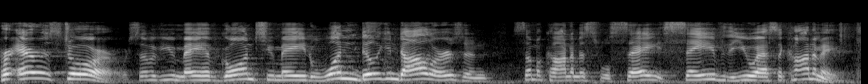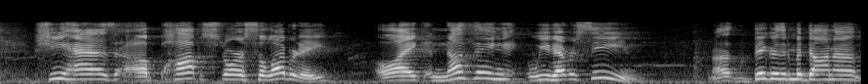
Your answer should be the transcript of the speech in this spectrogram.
Her Eras Tour, which some of you may have gone to, made $1 billion, and some economists will say saved the U.S. economy. She has a pop star celebrity like nothing we've ever seen. Uh, bigger than Madonna,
